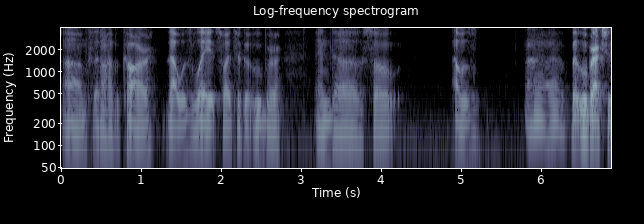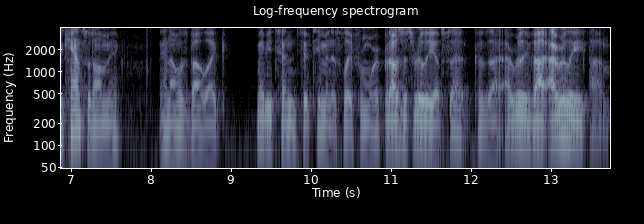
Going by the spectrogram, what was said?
because I don't have a car, that was late, so I took an Uber, and uh, so I was uh, the Uber actually canceled on me, and I was about like maybe 10, 15 minutes late from work. But I was just really upset because I, I really val- I really um,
